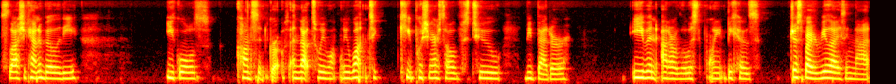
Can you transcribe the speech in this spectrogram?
slash accountability equals constant growth. And that's what we want. We want to keep pushing ourselves to be better, even at our lowest point, because just by realizing that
